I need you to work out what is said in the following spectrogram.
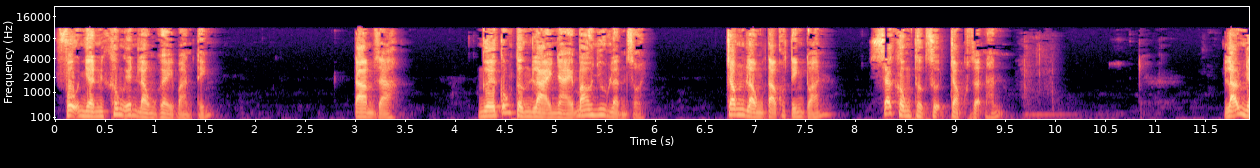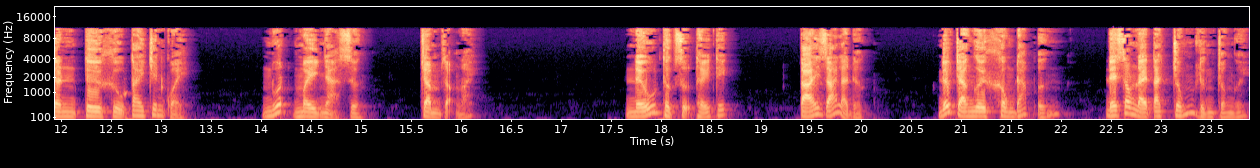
Phụ nhân không yên lòng gầy bàn tính. Tam gia. Người cũng từng lại nhảy bao nhiêu lần rồi. Trong lòng ta có tính toán. Sẽ không thực sự chọc giận hắn. Lão nhân từ khửu tay trên quầy, Nuốt mây nhà xương, trầm giọng nói nếu thực sự thấy thích, Tái giá là được Nếu trả người không đáp ứng, Để sau này ta chống lưng cho ngươi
